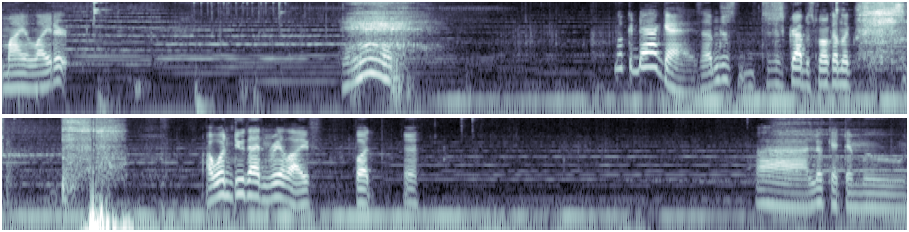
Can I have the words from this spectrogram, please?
My lighter. Yeah. Look at that, guys. I'm just just grab a smoke. I'm like, I wouldn't do that in real life, but eh. Ah, look at the moon.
